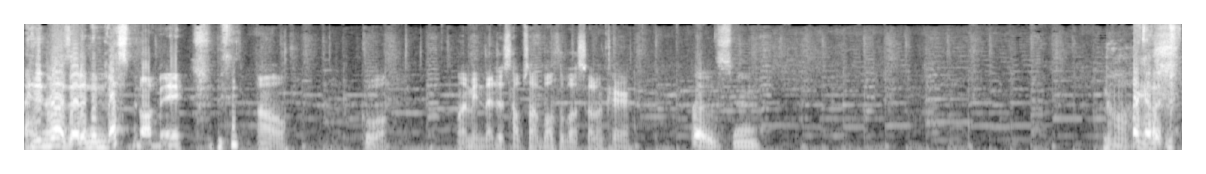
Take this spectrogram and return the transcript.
I didn't realize I had an investment on me. Oh, cool. Well, I mean, that just helps out both of us, so I don't care. Does, yeah. No. I got it.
